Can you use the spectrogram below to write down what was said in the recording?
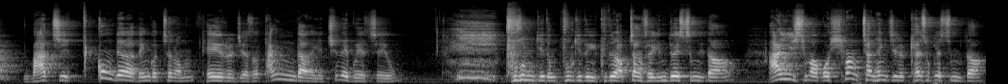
마치 특공대나 된 것처럼 대회를 지어서 당당하게 출애굽했어요. 구름 기둥, 불 기둥이 그들 앞장서 인도했습니다. 안심하고 희망찬 행진을 계속했습니다.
